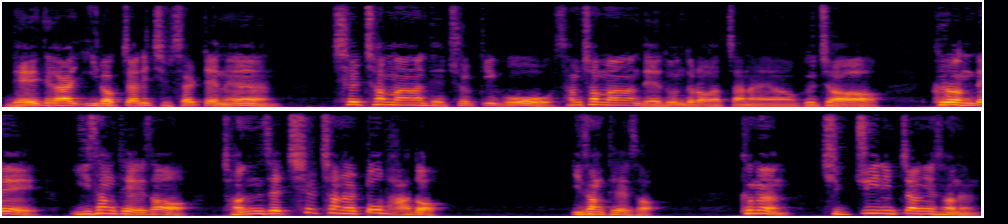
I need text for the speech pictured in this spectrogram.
내가 1억짜리 집 살 때는 7천만 원 대출 끼고 3천만 원 내 돈 들어갔잖아요. 그죠? 그런데 이 상태에서 전세 7천을 또 받아. 이 상태에서. 그러면 집주인 입장에서는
